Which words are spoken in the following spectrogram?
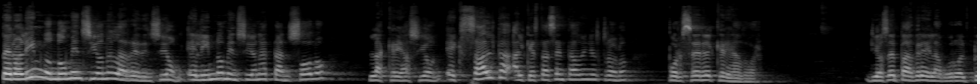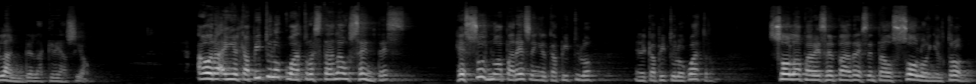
Pero el himno no menciona la redención, el himno menciona tan solo la creación. Exalta al que está sentado en el trono por ser el creador. Dios el Padre elaboró el plan de la creación. Ahora, en el capítulo 4 están ausentes. Jesús no aparece en el capítulo, en el capítulo 4. Solo aparece el Padre sentado solo en el trono.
